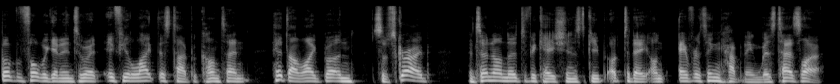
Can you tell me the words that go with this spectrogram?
But before we get into it, if you like this type of content, hit that like button, subscribe, and turn on notifications to keep up to date on everything happening with Tesla.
